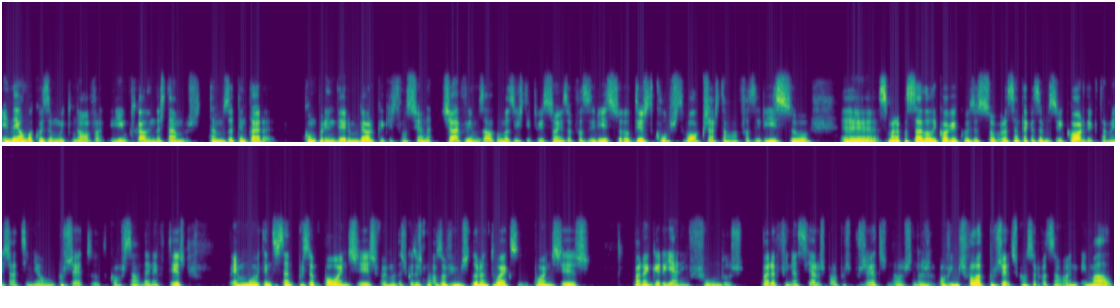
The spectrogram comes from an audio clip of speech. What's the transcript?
Ainda é uma coisa muito nova e em Portugal ainda estamos, estamos a tentar compreender melhor o que é que isto funciona. Já vimos algumas instituições a fazer isso, desde clubes de futebol que já estão a fazer isso. Uh, semana passada ali qualquer coisa sobre a Santa Casa Misericórdia, que também já tinha um projeto de conversão de NFTs. É muito interessante, por exemplo, para ONGs, foi uma das coisas que nós ouvimos durante o Éxodo, para ONGs para angariarem fundos para financiar os próprios projetos. Nós, nós ouvimos falar de projetos de conservação animal,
